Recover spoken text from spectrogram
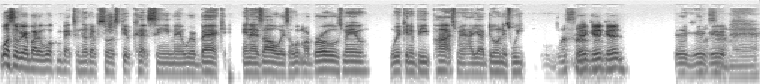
What's up, everybody? Welcome back to another episode of Skip Cutscene, man. We're back. And as always, I'm with my bros, man. Wicked and B Pots, man. How y'all doing this week? What's Good, up? good, good. Good, good, What's good. up, man?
